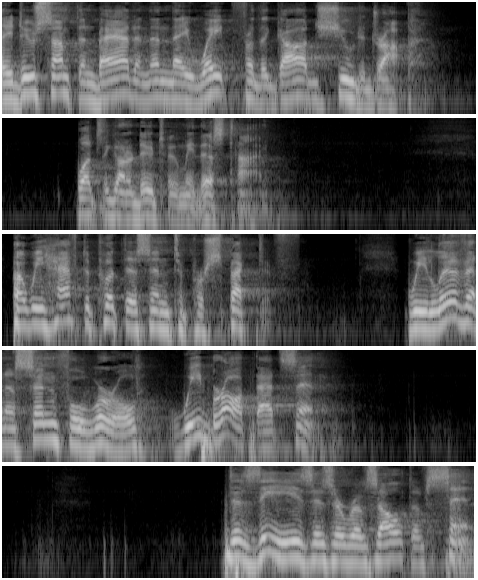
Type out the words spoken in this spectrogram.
They do something bad and then they wait for the God's shoe to drop. What's he going to do to me this time? But we have to put this into perspective. We live in a sinful world. We brought that sin. Disease is a result of sin.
